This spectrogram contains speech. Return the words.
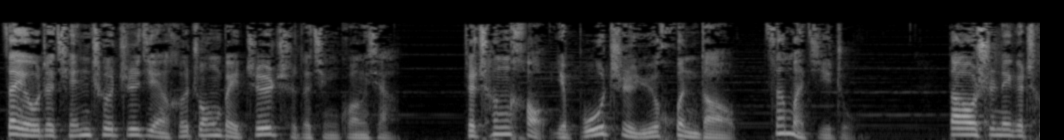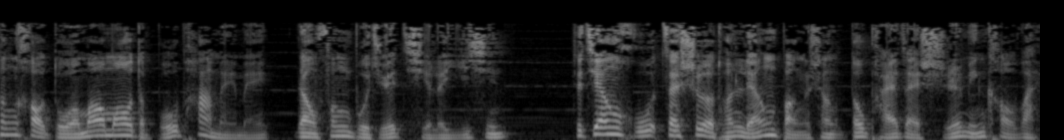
在有着前车之鉴和装备支持的情况下，这称号也不至于混到这么记住。倒是那个称号“躲猫猫”的不怕美眉，让风不觉起了疑心。这江湖在社团两榜上都排在十名靠外，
